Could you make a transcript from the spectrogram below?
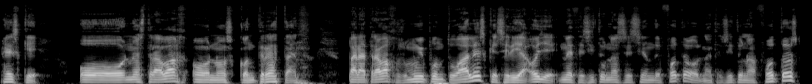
es que o nos o nos contratan para trabajos muy puntuales, que sería, oye, necesito una sesión de fotos o necesito unas fotos,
